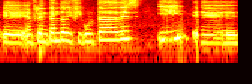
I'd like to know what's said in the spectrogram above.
eh, enfrentando dificultades y, eh,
